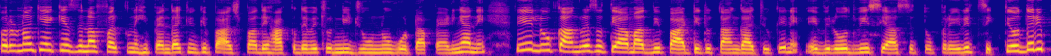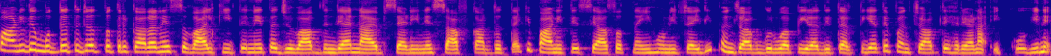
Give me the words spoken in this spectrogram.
ਪਰ ਉਹਨਾਂ ਕਿਹਾ ਕਿ ਇਸ ਨਾਲ ਫ਼ਰਕ ਨਹੀਂ ਪੈਂਦਾ ਕਿਉਂਕਿ ਭਾਜਪਾ ਦੇ ਹੱਕ ਦੇ ਵਿੱਚ 19 ਜੂਨ ਨੂੰ ਵੋਟਾਂ ਪੈਣੀਆਂ ਨੇ ਤੇ ਇਹ ਲੋਕ ਕਾਂਗਰਸ ਅਤੇ ਆਮ ਆਦਮੀ ਪਾਰਟੀ ਤੋਂ ਤੰਗ ਆ ਚੁੱਕੇ ਨੇ। ਇਹ ਵਿਰੋਧ ਵੀ ਸਿਆਸਤ ਤੋਂ ਪ੍ਰੇਰਿਤ ਸੀ। ਤੇ ਉਧਰ ਹੀ ਪਾਣੀ ਦੇ ਮੁੱਦੇ ਤੇ ਜਦ ਪੱਤਰਕਾਰਾਂ ਨੇ ਸਵਾਲ ਕੀਤੇ ਨੇ ਤਾਂ ਜਵਾਬ ਦਿੰਦਿਆਂ ਨਾਇਬ ਸੈਣੀ ਨੇ ਸਾਫ਼ ਕਰ ਦਿੱਤਾ ਕਿ ਪਾਣੀ ਤੇ ਸਿਆਸਤ ਨਹੀਂ ਹੋਣੀ ਚਾਹੀਦੀ। ਪੰਜਾਬ ਗੁਰੂਆਂ ਪੀਰਾਂ ਦੀ ਧਰਤੀ ਹੈ ਤੇ ਪੰਜਾਬ ਤੇ ਹਰਿਆਣਾ ਇੱਕੋ ਹੀ ਨੇ।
